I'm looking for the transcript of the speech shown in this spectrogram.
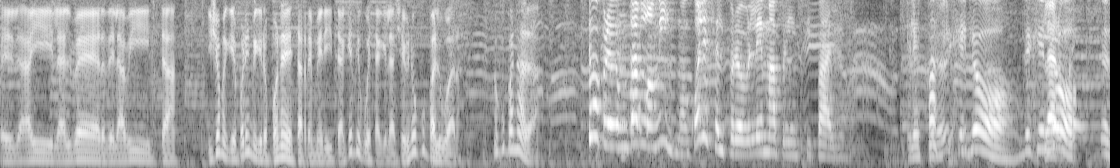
el- ahí, la, el verde, la vista. Y yo me quiero, por ahí me quiero poner esta remerita. ¿Qué te cuesta que la lleve? No ocupa lugar. No ocupa nada. Te iba a preguntar lo mismo. ¿Cuál es el problema principal? El Pero espacio. déjenlo, déjenlo. Claro. O sea,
